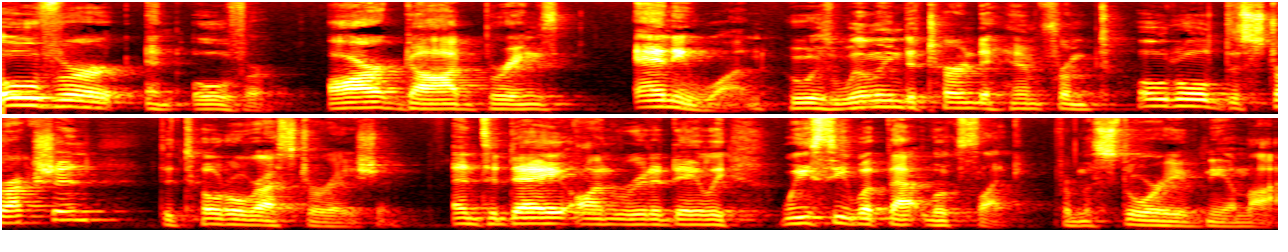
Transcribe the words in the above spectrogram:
over and over, our God brings anyone who is willing to turn to Him from total destruction to total restoration. And today on Rooted Daily, we see what that looks like from the story of Nehemiah.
